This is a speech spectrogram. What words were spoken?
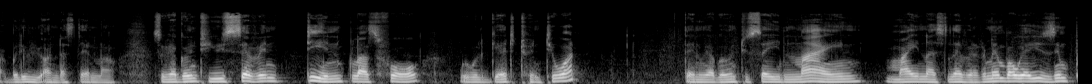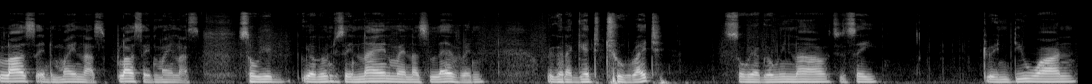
I believe you understand now. So we are going to use 17 plus 4, we will get 21. Then we are going to say 9 minus 11. Remember, we are using plus and minus, plus and minus. So we, we are going to say 9 minus 11, we're going to get 2, right? So we are going now to say 21,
